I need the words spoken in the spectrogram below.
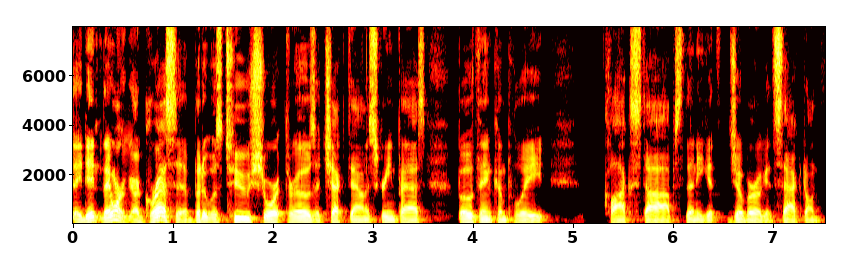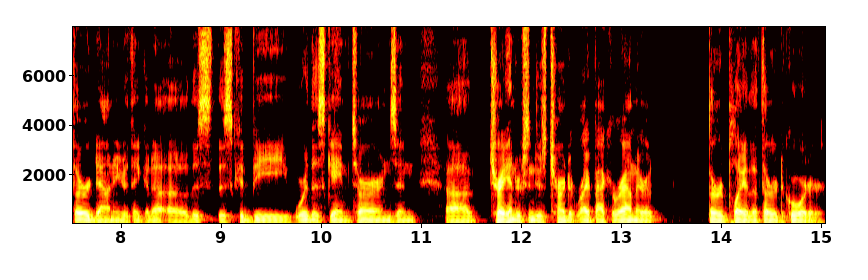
they didn't they weren't aggressive but it was two short throws a check down a screen pass both incomplete clock stops then he gets Joe Burrow gets sacked on third down and you're thinking uh-oh this this could be where this game turns and uh, Trey Hendrickson just turned it right back around there at third play of the third quarter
